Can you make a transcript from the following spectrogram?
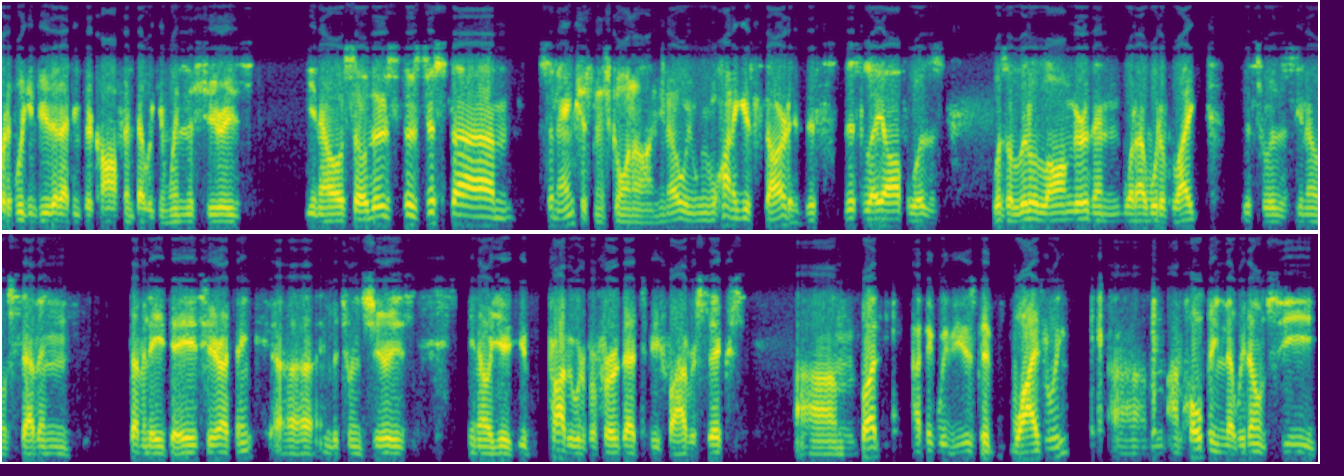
but if we can do that, I think they're confident that we can win this series. You know, so there's there's just um, some anxiousness going on. You know, we, we want to get started. This this layoff was was a little longer than what I would have liked. This was you know seven seven to eight days here, I think, uh, in between series. You know, you, you probably would have preferred that to be five or six. Um, but I think we've used it wisely. Um, I'm hoping that we don't see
